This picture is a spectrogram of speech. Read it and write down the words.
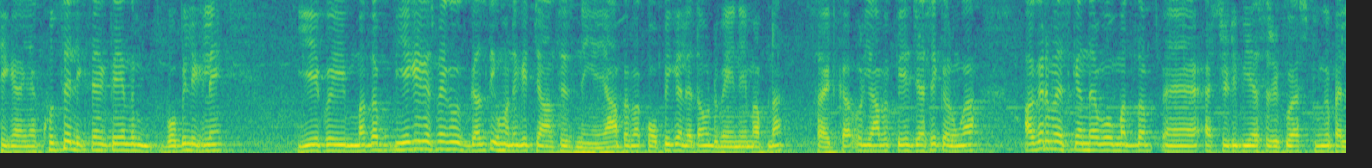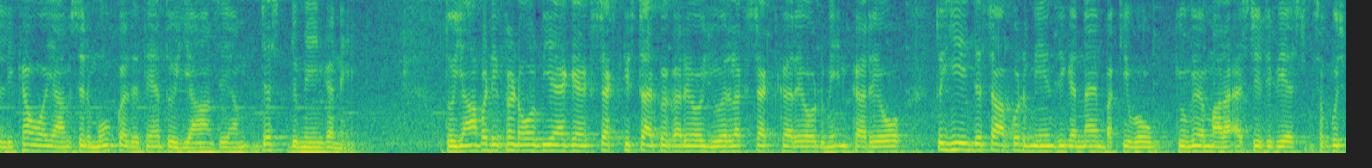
ठीक है, या खुद से लिखते लिखते हैं तो वो भी लिख लें। ये कोई मतलब ये कि इसमें कोई गलती होने के चांसेस नहीं है। यहाँ पे मैं कॉपी कर लेता हूँ डोमेन नेम अपना साइट का और यहाँ पे पेज जैसे करूँगा, अगर मैं इसके अंदर वो मतलब H T P S request क्योंकि पहले लिखा हुआ है, यहाँ से रिमूव कर देते हैं तो यहाँ से हम जस्ट डोमेन का नेम तो यहाँ पर डिफरेंट और भी है कि एक्सट्रैक्ट किस टाइप का कर रहे हो यू एक्सट्रैक्ट कर रहे हो डोमेन कर रहे हो। तो ये जस्ट आपको डोमेन ही करना है, बाकी वो क्योंकि हमारा एच टी एस सब कुछ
